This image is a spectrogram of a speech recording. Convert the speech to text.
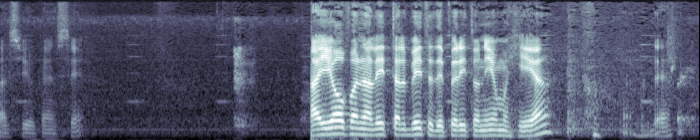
as you can see. I open a little bit the peritoneum here. there.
